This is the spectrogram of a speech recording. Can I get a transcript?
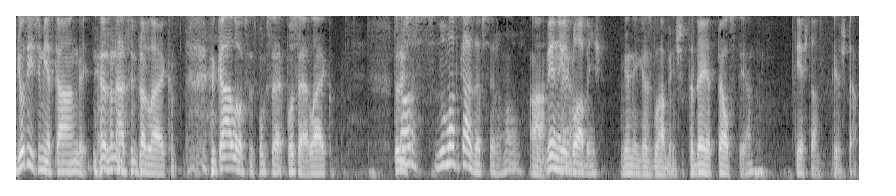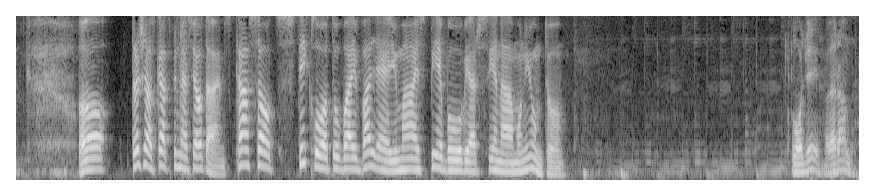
Jutīsimies kā angļi. Runāsim par laiku. Kā Aluksnes pusē, pusē ar laiku? Tur ir Kārs, nu labi, kā ezers ir. Nu, Ā, vienīgais jā. glābiņš. vienīgais glābiņš. Tad ejiet pelstī. Ja? Tieši tā. Tieši tā. O, trešās kārtas pirmais jautājums. Kā sauc stiklotu vai vaļēju mājas piebūvi ar sienām un jumtu? Loģija, veranda.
